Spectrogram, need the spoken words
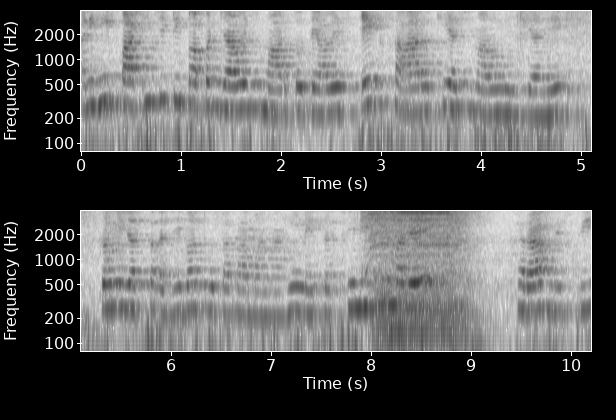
आणि ही पाठीची टीप आपण ज्यावेळेस मारतो त्यावेळेस एक सारखी अशी मारून घ्यायची आहे. कमी जास्त अजिबात होता कामा नाही नाही तर फिनिशिंगमध्ये खराब दिसती.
